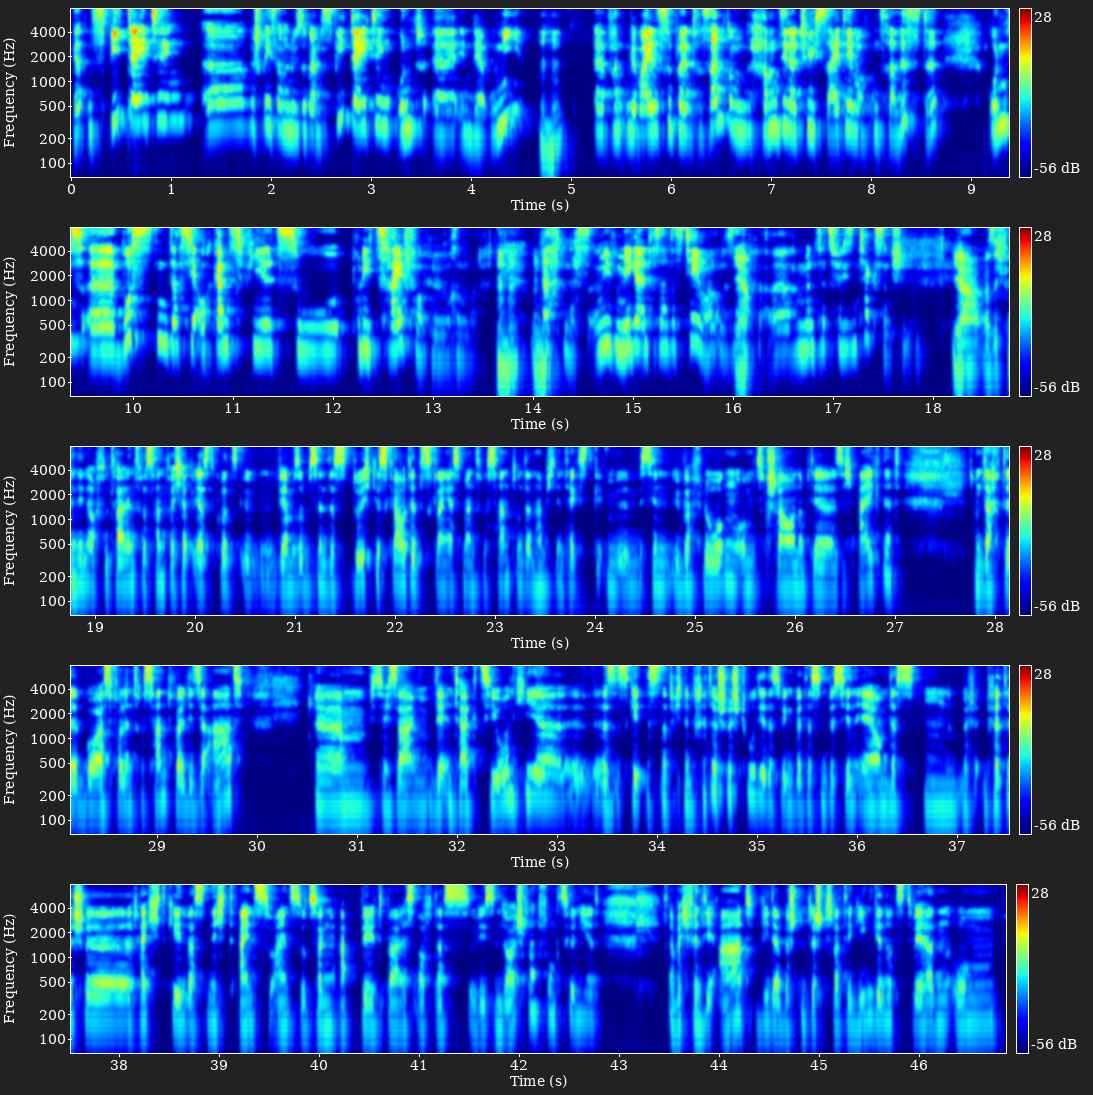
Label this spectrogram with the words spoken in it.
wir hatten Speed Dating, äh, Gesprächsanalyse beim Speed Dating und äh, in der Uni. Mhm. Äh, fanden wir beide super interessant und haben sie natürlich seitdem auf unserer Liste und äh, wussten, dass sie auch ganz viel zu Polizeiverhören macht. Mhm. Und dachten, das ist irgendwie ein mega interessantes Thema. Und deshalb Ja. äh, haben wir uns jetzt für diesen Text entschieden. Ja, also ich finde ihn auch total interessant, weil ich habe erst kurz, äh, wir haben so ein bisschen das durchgescoutet, das klang erstmal interessant und dann habe ich den Text ein bisschen überflogen, um zu schauen, ob der sich eignet und dachte, boah, ist voll interessant, weil diese Art, ähm, wie soll ich sagen, der Interaktion hier, äh, es, geht, es ist natürlich eine britische Studie, deswegen wird es ein bisschen eher um das br- britische Recht gehen, was nicht eins zu eins sozusagen abbildbar ist auf das, wie es in Deutschland funktioniert. Aber ich finde die Art, wie da bestimmte Strategien genutzt werden, um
